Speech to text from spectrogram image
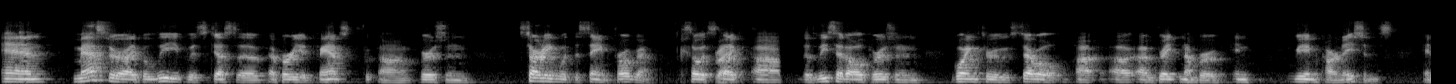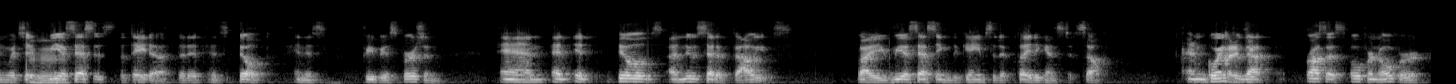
And Master, I believe, was just a, a very advanced uh, version, starting with the same program. So it's right. like uh, the Lee Sedol version going through several, uh, a, a, great number of in reincarnations in which it mm-hmm. reassesses the data that it has built in its previous version, and, and it builds a new set of values by reassessing the games that it played against itself. And going through that process over and over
